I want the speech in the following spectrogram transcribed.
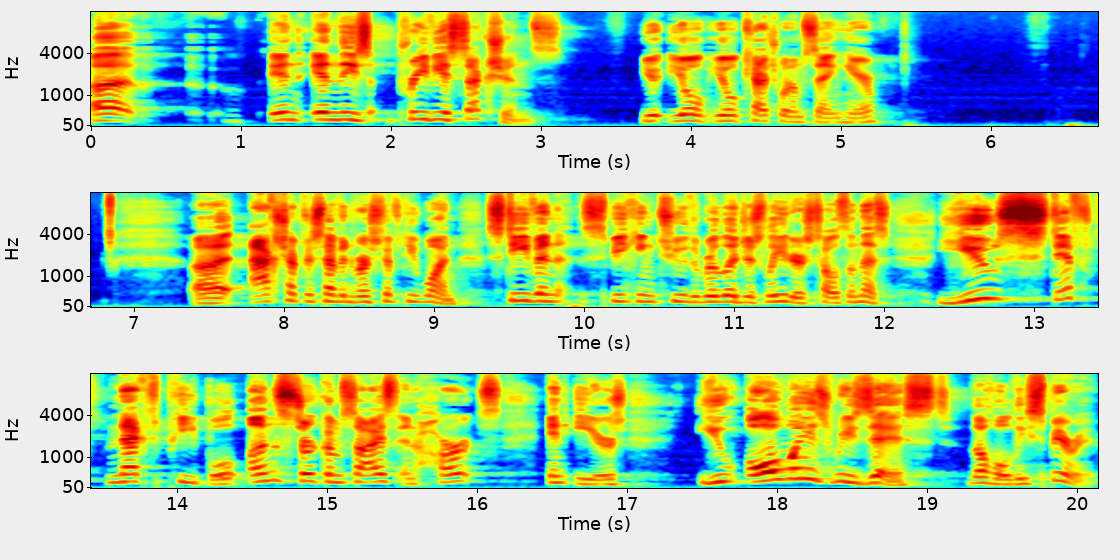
uh, in, in these previous sections. You, you'll, you'll catch what I'm saying here. Uh, Acts chapter 7, verse 51. Stephen, speaking to the religious leaders, tells them this You stiff necked people, uncircumcised in hearts and ears, you always resist the Holy Spirit,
